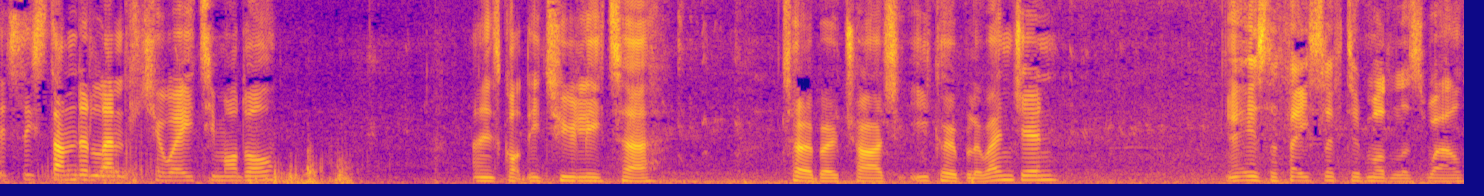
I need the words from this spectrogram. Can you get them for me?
It's the standard length 280 model. And it's got the 2 litre turbocharged EcoBlue engine. It is the facelifted model as well.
